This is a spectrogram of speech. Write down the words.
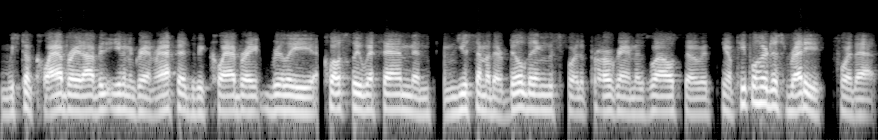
We still collaborate, even in Grand Rapids, we collaborate really closely with them and um, use some of their buildings for the program as well. So it's, you know, people who are just ready for that.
